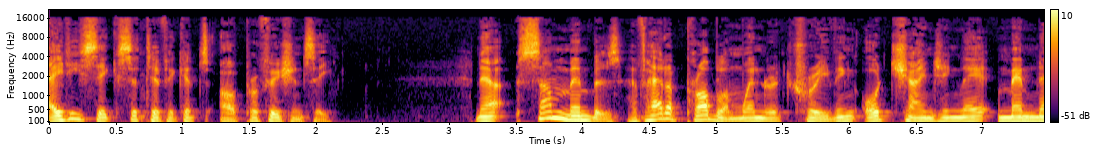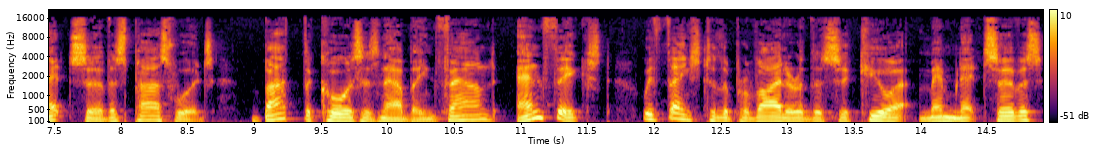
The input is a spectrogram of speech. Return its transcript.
86 certificates of proficiency. Now, some members have had a problem when retrieving or changing their Memnet service passwords, but the cause has now been found and fixed with thanks to the provider of the secure Memnet service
